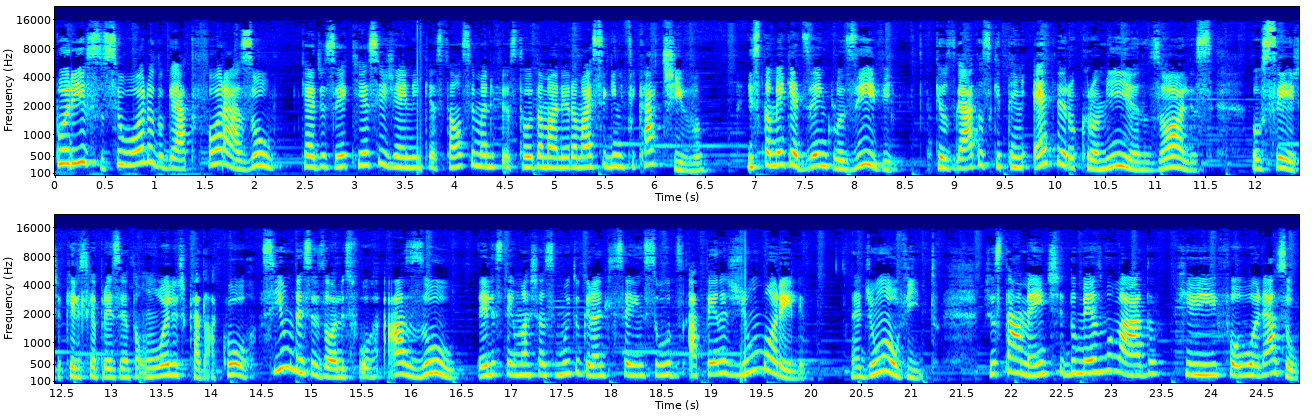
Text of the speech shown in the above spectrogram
Por isso, se o olho do gato for azul, quer dizer que esse gene em questão se manifestou da maneira mais significativa. Isso também quer dizer, inclusive, que os gatos que têm heterocromia nos olhos, ou seja, aqueles que apresentam um olho de cada cor, se um desses olhos for azul, eles têm uma chance muito grande de serem surdos apenas de uma orelha, né, de um ouvido justamente do mesmo lado que for o olho azul.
